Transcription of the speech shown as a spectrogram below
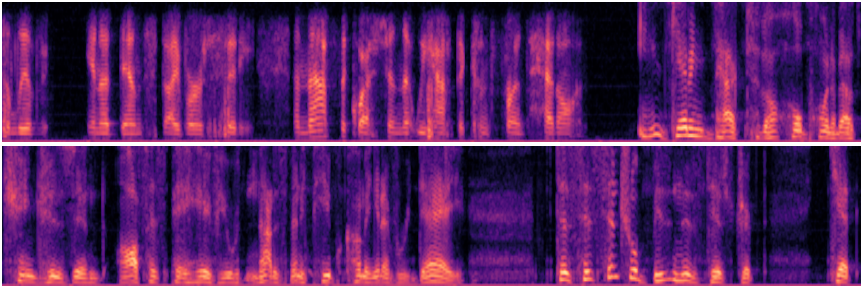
to live in a dense, diverse city? And that's the question that we have to confront head on. In getting back to the whole point about changes in office behavior with not as many people coming in every day, does the central business district get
